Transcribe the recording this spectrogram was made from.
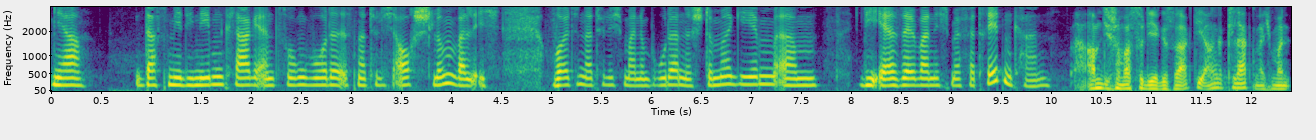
ja, dass mir die Nebenklage entzogen wurde, ist natürlich auch schlimm, weil ich wollte natürlich meinem Bruder eine Stimme geben, ähm, die er selber nicht mehr vertreten kann. Haben die schon was zu dir gesagt, die Angeklagten? Ich meine,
